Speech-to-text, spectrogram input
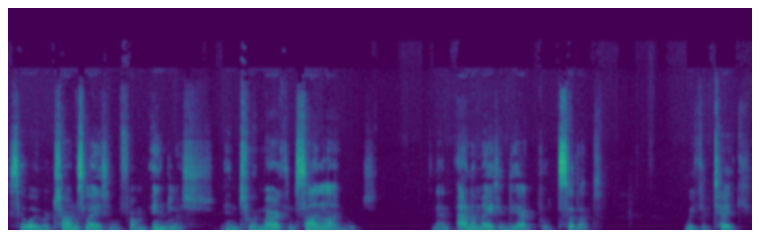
So we were translating from English into American Sign Language and then animating the output so that we could take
